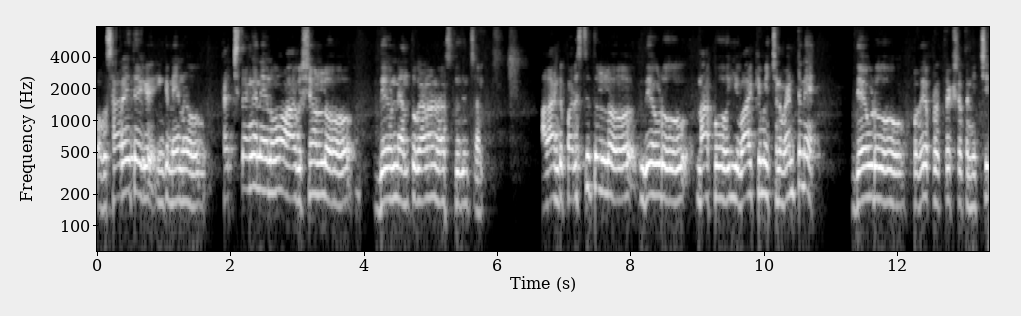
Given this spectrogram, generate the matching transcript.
ఒకసారి అయితే ఇంక నేను ఖచ్చితంగా నేను ఆ విషయంలో దేవుణ్ణి ఎంతగానో నేను స్థుతించాలి. అలాంటి పరిస్థితుల్లో దేవుడు నాకు ఈ వాక్యం ఇచ్చిన వెంటనే దేవుడు హృదయ ప్రత్యక్షతనిచ్చి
